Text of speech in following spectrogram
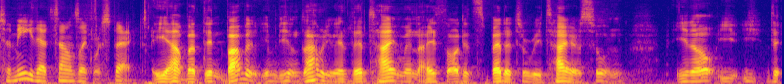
To me, that sounds like respect. Yeah, but in, Bubble, in BMW at that time, when I thought it's better to retire soon, you know, you, you, the,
